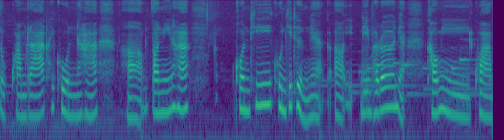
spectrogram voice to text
สุขความรักให้คุณนะคะอตอนนี้นะคะ คนที่คุณคิดถึงเนี่ยดีอ The Emperor เนี่ยเขามีความ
